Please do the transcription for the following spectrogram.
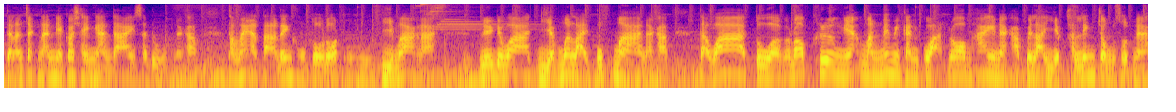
แต่หลังจากนั้นเนี่ยก็ใช้งานได้สะดวกนะครับทำให้อัตราเร่งของตัวรถโอ้โหดีมากนะ เรียกได้ว่าเหยียบเมื่อไหร่ปุ๊บมานะครับแต่ว่าตัวรอบเครื่องเนี้ยมันไม่มีการกวาดรอบให้นะครับเวลาเหยียบคันเร่งจมสุดนะ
